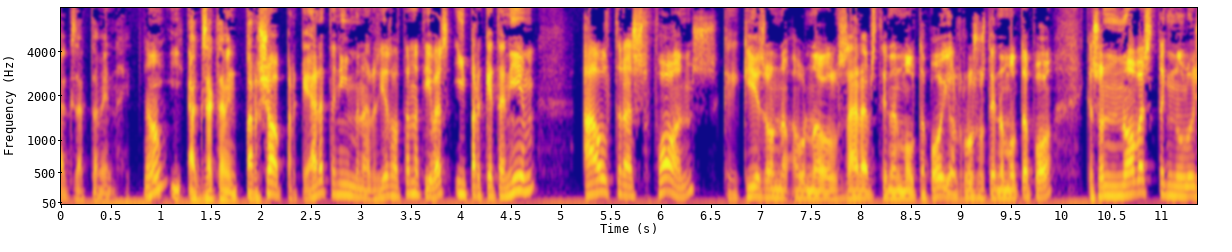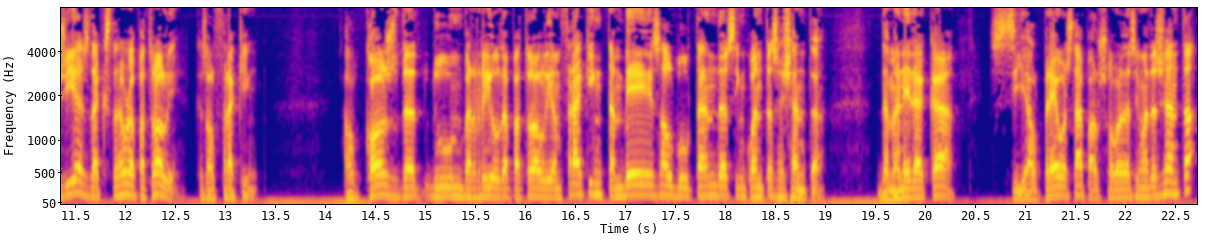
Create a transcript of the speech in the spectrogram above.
Exactament. No? I, exactament. Per això, perquè ara tenim energies alternatives i perquè tenim altres fonts, que aquí és on, on els àrabs tenen molta por i els russos tenen molta por, que són noves tecnologies d'extreure petroli, que és el fracking. El cost d'un barril de petroli en fracking també és al voltant de 50-60. De manera que, si el preu està per sobre de 50-60,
